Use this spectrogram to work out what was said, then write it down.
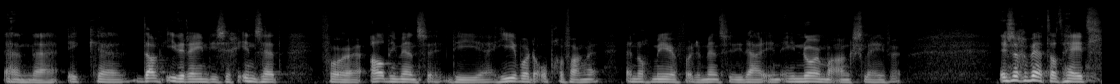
En ik dank iedereen die zich inzet voor al die mensen die eh, hier worden opgevangen. En nog meer voor de mensen die daar in enorme angst leven. Is een gebed dat heet,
